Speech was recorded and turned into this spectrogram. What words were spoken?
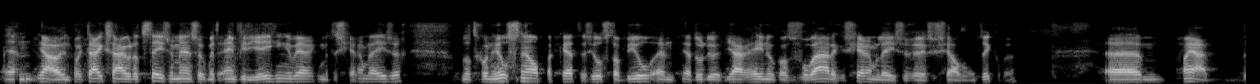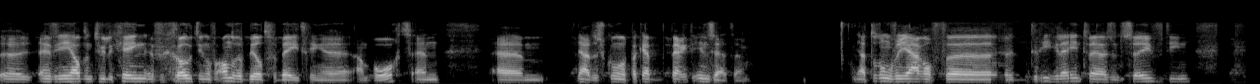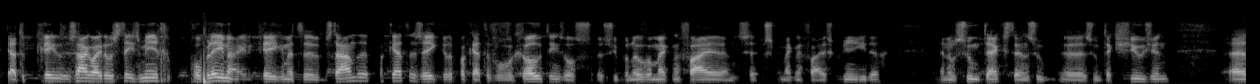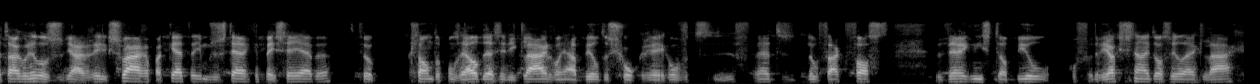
En ja, in de praktijk zagen we dat steeds meer mensen ook met NVDA gingen werken, met de schermlezer. Omdat het gewoon een heel snel pakket is, heel stabiel. En ja, door de jaren heen ook als een volwaardige schermlezer uh, zichzelf ontwikkelen. Um, maar ja, uh, NVDA had natuurlijk geen vergroting of andere beeldverbeteringen aan boord. En um, ja, dus konden het pakket beperkt inzetten ja, tot ongeveer een jaar of uh, drie geleden, in 2017, ja, toen kregen, zagen wij dat we steeds meer problemen eigenlijk kregen met de bestaande pakketten. Zeker de pakketten voor vergroting, zoals eh, Supernova Magnifier en Magnifier Screenreader. En ook ZoomText en Zoom, uh, ZoomText Fusion. Het waren gewoon heel ja, redelijk zware pakketten. Je moest een sterke PC hebben. Veel klanten op onze helpdesk die klaagden van ja, beeld is schokkerig of het, het loopt vaak vast. Het werkt niet stabiel of de reactiesnelheid was heel erg laag.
